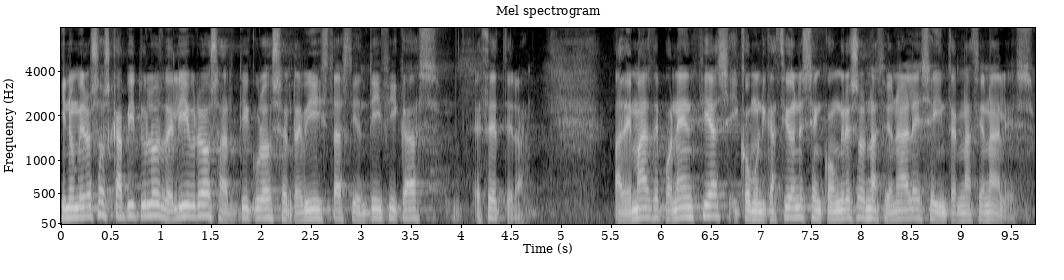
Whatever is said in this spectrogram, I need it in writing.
y numerosos capítulos de libros, artículos en revistas científicas, etc., además de ponencias y comunicaciones en congresos nacionales e internacionales.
